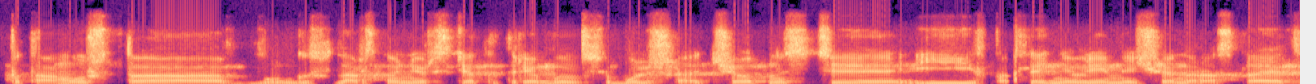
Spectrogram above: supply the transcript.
потому что государственные университеты требуют все больше отчетности, и в последнее время еще нарастает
